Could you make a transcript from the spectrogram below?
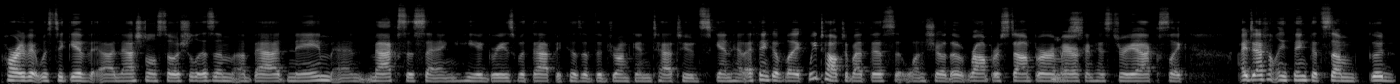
part of it was to give uh, National Socialism a bad name? And Max is saying he agrees with that because of the drunken tattooed skinhead. I think of like we talked about this at one show, the Romper Stomper, Yes. American History X. Like, I definitely think that some good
